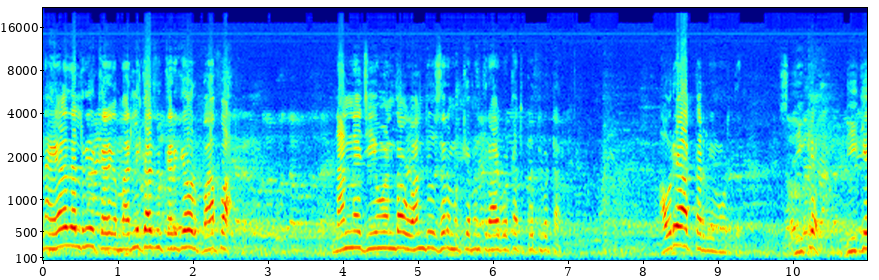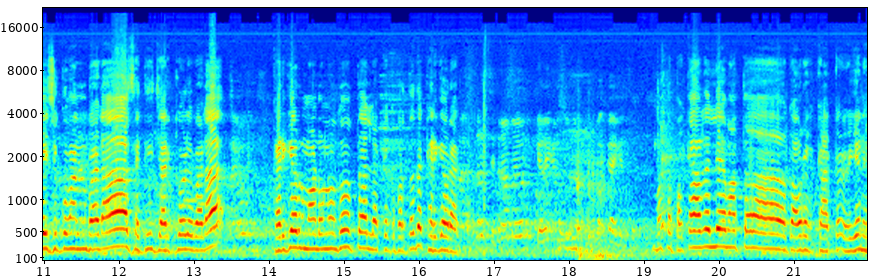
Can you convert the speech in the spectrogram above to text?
ನಾ ಹೇಳ್ದಲ್ರಿ ಕರ್ ಮಲ್ಲಿಕಾರ್ಜುನ ಖರ್ಗೆ ಅವ್ರ ಪಾಪ. ನನ್ನ ಜೀವನದಾಗ ಒಂದು ದಿವಸ ಮುಖ್ಯಮಂತ್ರಿ ಆಗ್ಬೇಕಂತ ಕೂತ್ಬಿಟ್ಟ. ಅವರೇ ಆಗ್ತಾರೆ ನೀವು ನೋಡ್ತೀರಿ. D K D K Shivakumar ಬೇಡ ಸತೀಶ್ ಜಾರಕಿಹೊಳಿ ಬೇಡ. ಖರ್ಗೆ ಅವ್ರು ಮಾಡೋದು ಅಂತ ಲೆಕ್ಕಕ್ಕೆ ಬರ್ತದೆ ಖರ್ಗೆ ಅವ್ರು ಆಗ್ತಾರೆ. ಮತ್ತು ಪಕ್ಕದಲ್ಲೇ ಮತ್ತು ಅವ್ರಿಗೆ ಏನು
